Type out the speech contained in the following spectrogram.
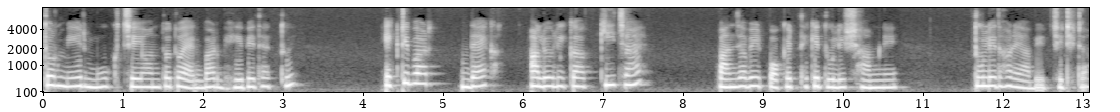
তোর মেয়ের মুখ চেয়ে অন্তত একবার ভেবে দেখ তুই। একটিবার দেখ, আলোলিকা, কি চায়? পাঞ্জাবের পকেট থেকে তুলির সামনে তুলে ধরে আবির চিঠিটা।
